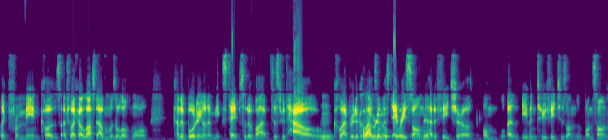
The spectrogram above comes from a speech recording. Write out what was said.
like from me and Cos. I feel like our last album was a lot more kind of bordering on a mixtape sort of vibe, just with how mm. collaborative, collaborative it was. Almost every song yeah. had a feature, or even two features on one song.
